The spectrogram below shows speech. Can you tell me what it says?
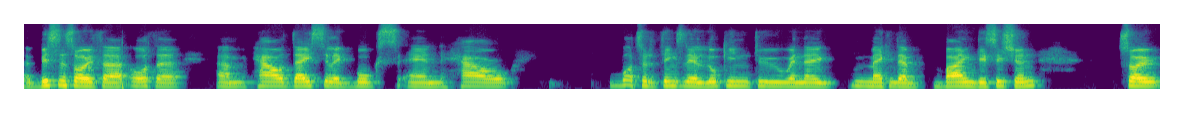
a business author author um, how they select books and how what sort of things they're looking to when they're making their buying decision. So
